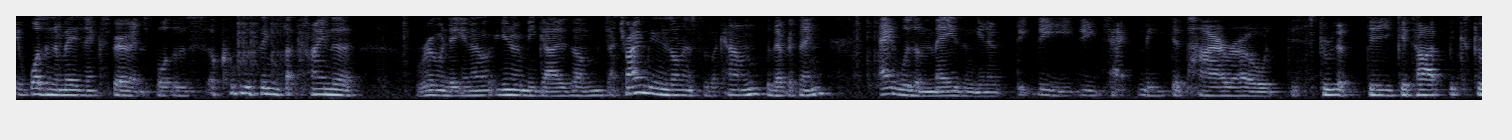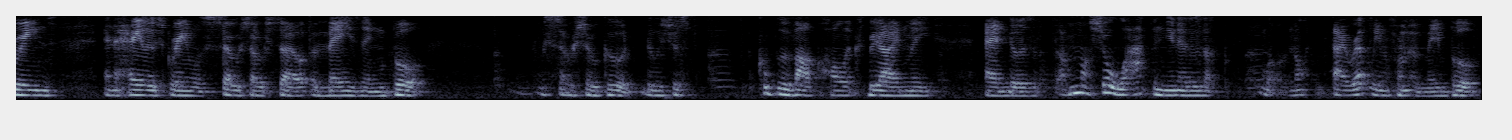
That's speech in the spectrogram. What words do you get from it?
it was an amazing experience, but there was a couple of things that kind of ruined it, you know. You know me, guys. Um, I try and be as honest as I can with everything. Ed was amazing, you know. The the the tech, the, the pyro, the screw, the, the guitar pick screens, and the Halo screen was so so so amazing. But was so so good. There was just a couple of alcoholics behind me, and there was a, I'm not sure what happened. You know, there was a well, not directly in front of me, but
